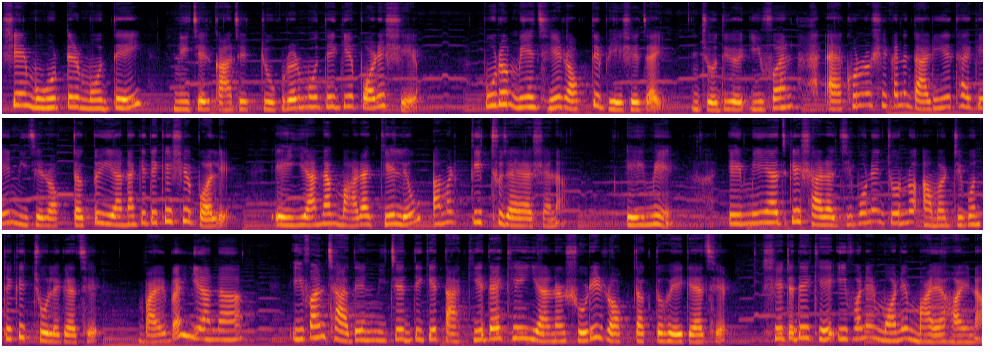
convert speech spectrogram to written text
সেই মুহূর্তের মধ্যেই নিচের কাঁচের টুকরোর মধ্যে গিয়ে পড়ে সে। পুরো মেঝে রক্তে ভেসে যায়। যদিও ইভান এখনও সেখানে দাঁড়িয়ে থাকে, নিচে রক্তাক্ত ইয়ানাকে দেখে সে বলে, এই ইয়ানা মারা গেলেও আমার কিচ্ছু যায় আসে না। এই মেয়ে এই মেয়ে আজকে সারা জীবনের জন্য আমার জীবন থেকে চলে গেছে। বাই বাই, ইয়ানা। ইভান ছাদের নিচের দিকে তাকিয়ে দেখে ইয়ানার শরীর রক্তাক্ত হয়ে গেছে। সেটা দেখে ইভানের মনে মায়া হয় না,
